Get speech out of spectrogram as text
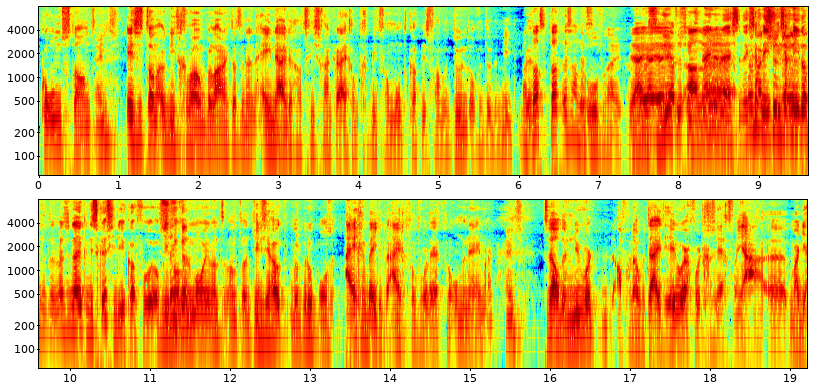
constant. Eens? Is het dan ook niet gewoon belangrijk dat we een eenduidig advies gaan krijgen op het gebied van mondkapjes van we doen het of we doen het niet? Maar dat, dat is aan de Dus- overheid. Ja, ja, ja, ja, precies. aan, nee, nee, nee. eh, Ik zeg, niet, ik zeg dat het, is een leuke discussie die ik al voer. Of in ieder geval een mooie, want, want, want jullie zeggen ook, we beroepen ons eigen beetje op de eigen verantwoordelijkheid van de ondernemer. Eens? Terwijl er nu wordt de afgelopen tijd heel erg wordt gezegd van ja, eh, maar die,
